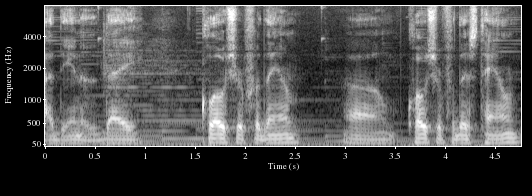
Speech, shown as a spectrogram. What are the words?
at the end of the day, closure for them, um, closure for this town.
